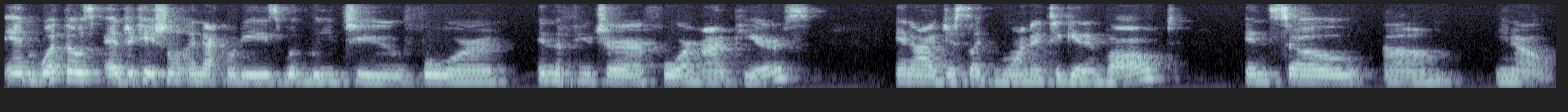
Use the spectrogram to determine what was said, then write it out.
and what those educational inequities would lead to for in the future for my peers. And i just like wanted to get involved. And so um, you know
